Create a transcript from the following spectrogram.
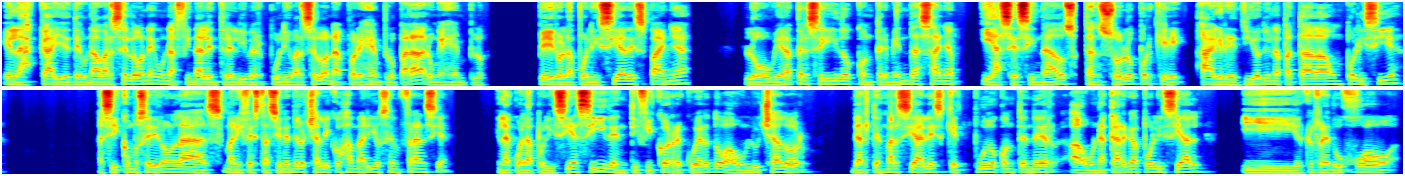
en las calles de una Barcelona en una final entre Liverpool y Barcelona, por ejemplo, para dar un ejemplo. Pero la policía de España lo hubiera perseguido con tremenda hazaña y asesinados tan solo porque agredió de una patada a un policía? Así como se dieron las manifestaciones de los chalecos amarillos en Francia, en la cual la policía sí identificó, recuerdo, a un luchador de artes marciales que pudo contener a una carga policial y redujo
